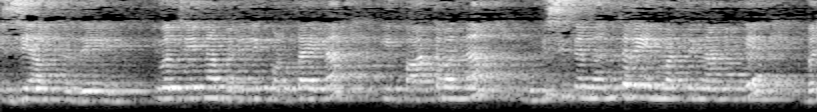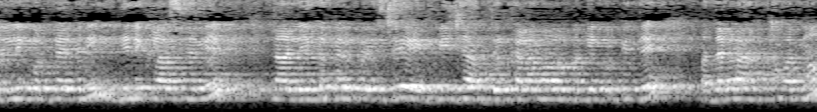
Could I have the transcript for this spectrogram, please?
ಈಸಿ ಆಗ್ತದೆ. ಇವತ್ತೇನ್ ನಾ ಬರೀಲಿಕ್ಕೆ ಕೊಡ್ತಾ ಇಲ್ಲ. ಈ ಪಾಠವನ್ನ ಮುಗಿಸಿದ ನಂತರ ಏನ್ ಮಾಡ್ತೀನಿ ನಾನು ನಿಮ್ಗೆ ಬರೀಲಿಕ್ಕೆ ಕೊಡ್ತಾ ಇದ್ದೀನಿ. ಹಿಂದಿನ ಕ್ಲಾಸ್ನಲ್ಲಿ ನಾ ಲೇಖಕರ ಪರಿಚಯ A P J Abdul Kalam ಅವರ ಬಗ್ಗೆ ಕೊಟ್ಟಿದ್ದೆ. ಪದಗಳ ಅರ್ಥವನ್ನು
